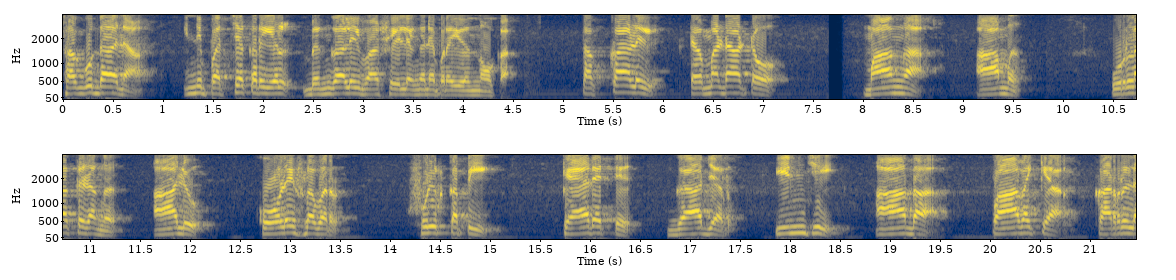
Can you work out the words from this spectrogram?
സഗുദാന. ഇനി പച്ചക്കറികൾ ബംഗാളി ഭാഷയിൽ എങ്ങനെ പറയുമെന്ന് നോക്കാം. തക്കാളി ടൊമഡാട്ടോ മാങ്ങ ആമ് ഉരുളക്കിഴങ്ങ് ആലു കോളിഫ്ലവർ ഫുൽക്കപ്പി ക്യാരറ്റ് ഗാജർ ഇഞ്ചി ആദ പാവയ്ക്ക കർല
